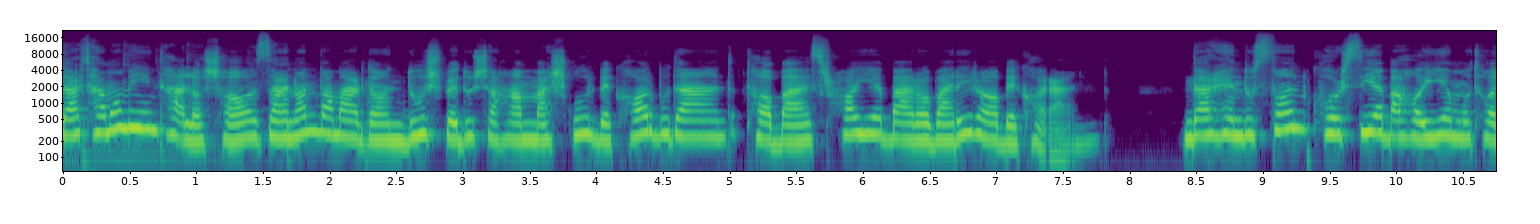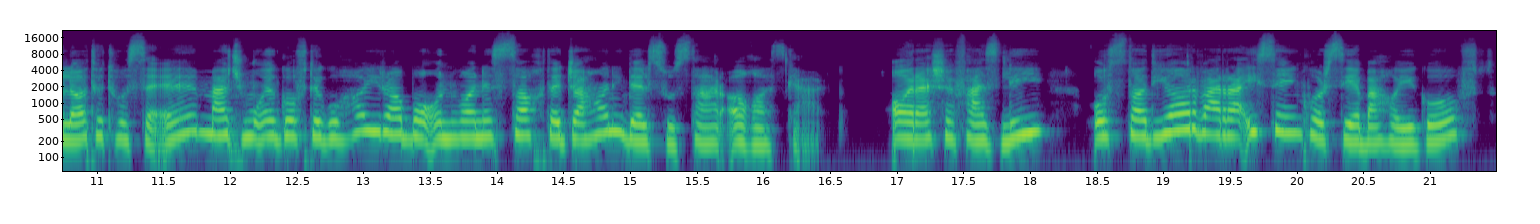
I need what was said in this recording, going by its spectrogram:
در تمام این تلاش ها زنان و مردان دوش به دوش هم مشغول به کار بودند تا بذرهای برابری را بکارند. در هندوستان کرسی بهایی مطالعات توسعه مجموعه گفتگوهایی را با عنوان ساخت جهانی دلسوزتر آغاز کرد. آرش فضلی، استادیار و رئیس این کرسی بهایی گفت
